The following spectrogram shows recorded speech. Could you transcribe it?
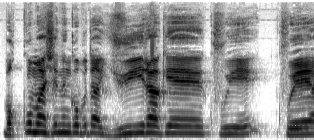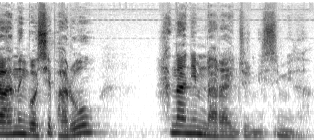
먹고 마시는 것보다 유일하게 구해, 구해야 하는 것이 바로 하나님 나라인 줄 믿습니다.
